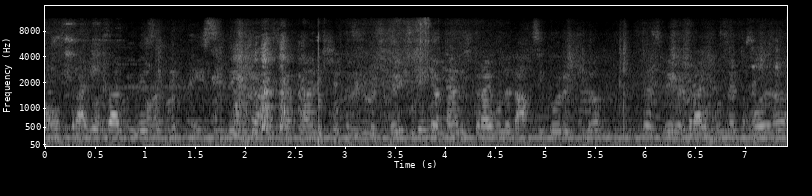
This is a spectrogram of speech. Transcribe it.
Australien Wagyu wesentlich bisschen weniger als japanische. Das, höchste in Japanisch 380 Euro Kilo, das wäre 300 Euro.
